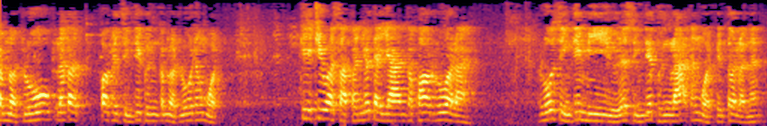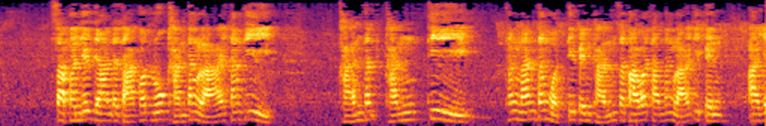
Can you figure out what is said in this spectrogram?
กำหนดรู้ แล้วก็ก็เป็นสิ่งที่พึงกำหนดรู้ทั้งหมด ที่ชื่อว่าสัพพัญญตยานก็เพราะรู้อะไร รู้สิ่งที่มีหรือสิ่งที่พึงละทั้งหมดเป็นต้นเหล่านั้น สัพพัญญตยานตถาคตรู้ขันทั้งหลายทั้งที่ขันขันที่ทั้งนั้นทั้งหมดที่เป็นขันสภาวธรรมทั้งหลายที่เป็นอาย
